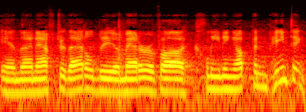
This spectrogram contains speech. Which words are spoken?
and then after that it'll be a matter of uh, cleaning up and painting.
